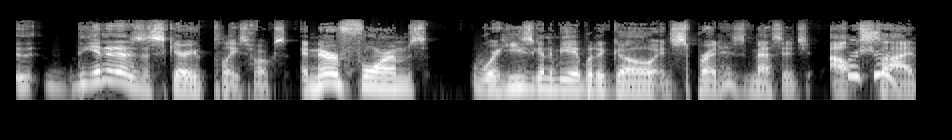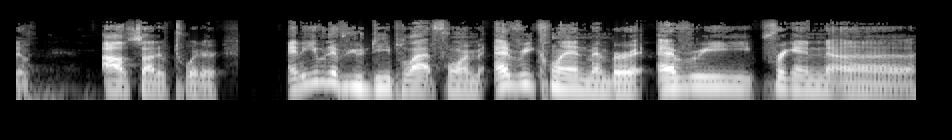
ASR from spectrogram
The internet is a scary place, folks, and there are forums where he's going to be able to go and spread his message outside sure. of outside of Twitter. And even if you deplatform every Klan member, every friggin' uh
